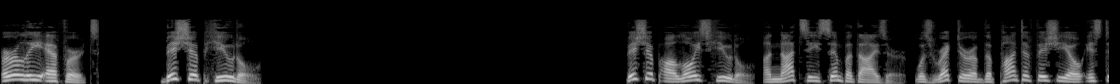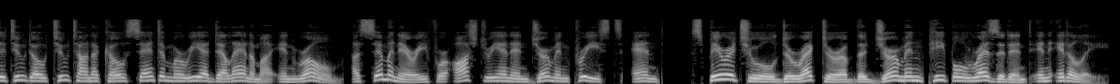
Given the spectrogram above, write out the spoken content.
Early efforts. Bishop Hudal. Bishop Alois Hudal, a Nazi sympathizer, was rector of the Pontificio Istituto Teutonico Santa Maria dell'Anima in Rome, a seminary for Austrian and German priests, and spiritual director of the German people resident in Italy.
